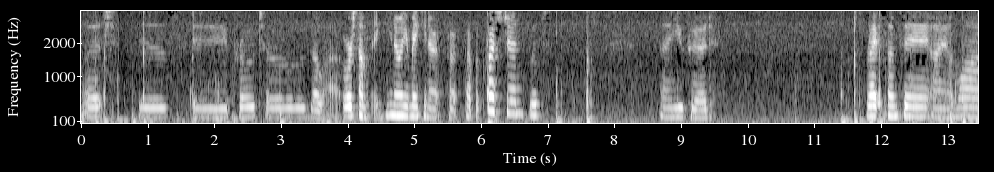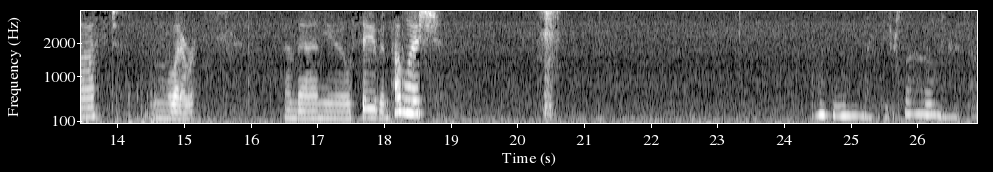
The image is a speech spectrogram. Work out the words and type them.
what is a protozoa, or something. You know, you're making a, a, up a question, whoops, and you could write something, I am lost, whatever. And then you save and publish. Mm -hmm. My computer's slow, my internet's slow.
